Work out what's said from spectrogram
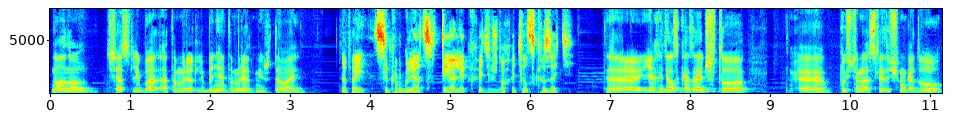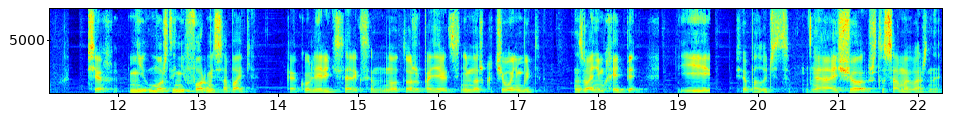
Ну, оно сейчас либо отомрет, либо не отомрет, Миш, давай. Давай закругляться. Ты, Олег, хоть, что хотел сказать? Э, я хотел сказать, что э, пусть у нас в следующем году всех, не, может и не в форме собаки, как у Лерики с Алексом, но тоже появится немножко чего-нибудь названием «Хэппи», и все получится. А еще, что самое важное,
